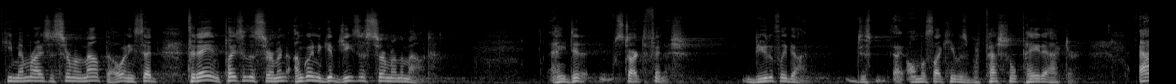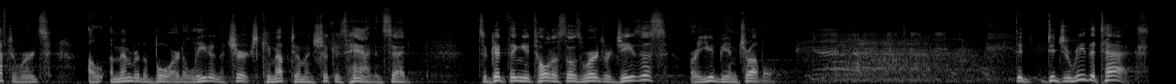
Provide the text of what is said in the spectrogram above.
He memorized the Sermon on the Mount, though, and he said, Today, in place of the sermon, I'm going to give Jesus' Sermon on the Mount. And he did it, start to finish. Beautifully done. Just uh, almost like he was a professional paid actor. Afterwards, a, a member of the board, a leader in the church, came up to him and shook his hand and said, It's a good thing you told us those words were Jesus, or you'd be in trouble. did, did you read the text?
